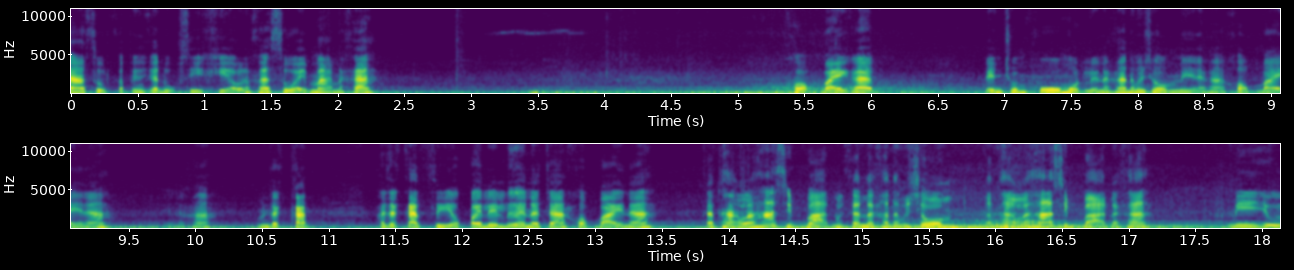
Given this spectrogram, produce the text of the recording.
ล่าสุดก็เป็นกระดูกสีเขียวนะคะ สวยมากนะคะ ขอบใบก็ เป็นชมพูหมดเลยนะคะท่านผู้ชมนี่นะคะ ขอบใบนะนี่นะคะ มันจะกัดเขาจะกัดสีออกไปเรื่อยๆนะจ๊ะขอบใบนะ กระถางละห้าสิบาทเหมือนกันนะคะท่านผู้ชม กระถางละห้าสิบาทนะคะ มีอยู่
